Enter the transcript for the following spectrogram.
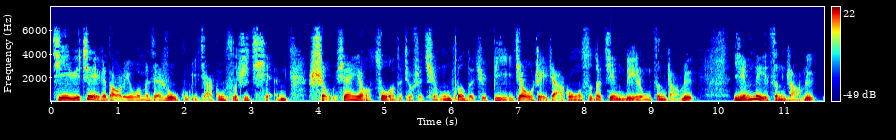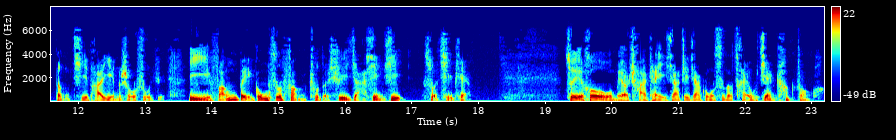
基于这个道理，我们在入股一家公司之前，首先要做的就是勤奋的去比较这家公司的净利润增长率、盈利增长率等其他营收数据，以防被公司放出的虚假信息所欺骗。最后，我们要查看一下这家公司的财务健康状况。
